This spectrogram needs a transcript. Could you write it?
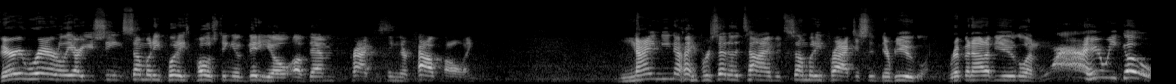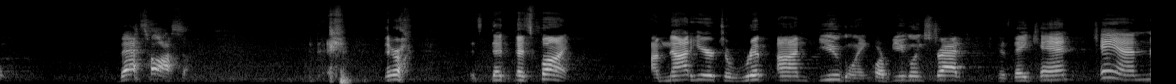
very rarely are you seeing somebody put posting a video of them practicing their cow calling. 99% of the time, it's somebody practicing their bugling ripping out a bugle and wow, here we go. That's awesome. there, that, that's fine. I'm not here to rip on bugling or bugling strategies because they can can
